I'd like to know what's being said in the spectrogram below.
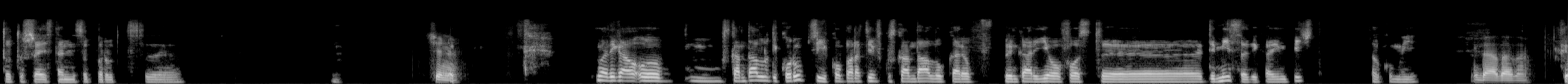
totuși asta mi s-a părut... Uh... Cine? Adică uh, scandalul de corupție comparativ cu scandalul care, prin care eu am fost uh, demis, adică impeached, sau cum e. Da, da, da. Că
